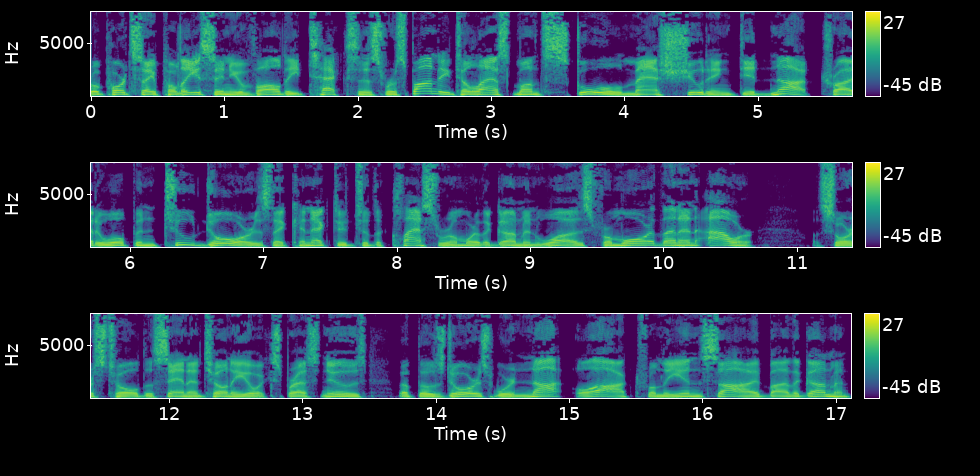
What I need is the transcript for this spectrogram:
Reports say police in Uvalde, Texas, responding to last month's school mass shooting, did not try to open two doors that connected to the classroom where the gunman was for more than an hour. A source told the San Antonio Express News that those doors were not locked from the inside by the gunman.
